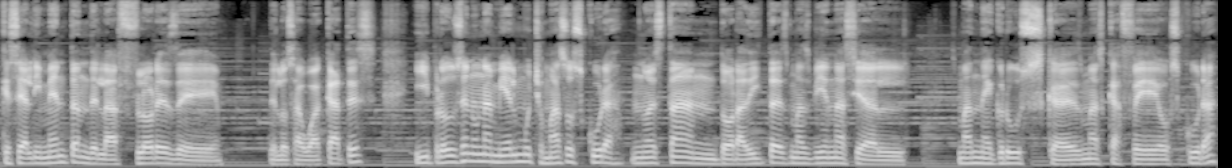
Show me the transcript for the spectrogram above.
que se alimentan de las flores de, de los aguacates y producen una miel mucho más oscura. No es tan doradita, es más bien hacia el. es más negruzca, es más café oscura.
